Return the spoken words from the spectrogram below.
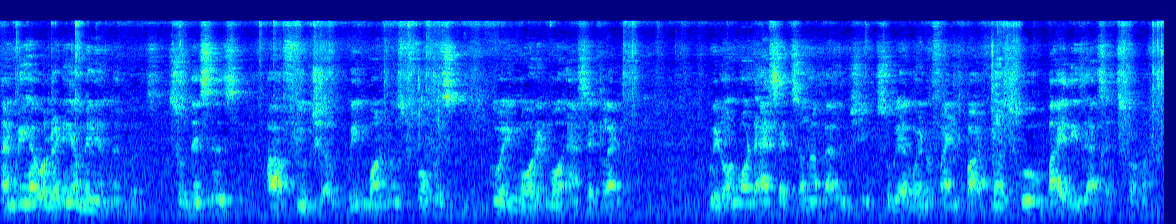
And we have already a million members. So this is our future. We want to focus going more and more asset light. We don't want assets on our balance sheet, so we are going to find partners who buy these assets from us,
